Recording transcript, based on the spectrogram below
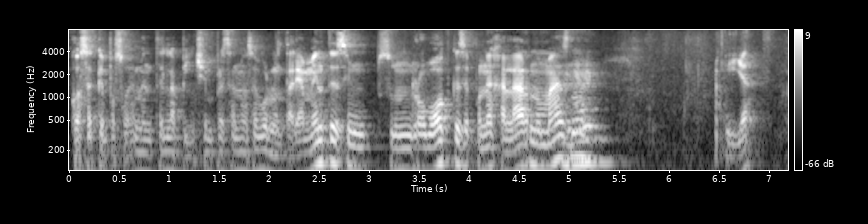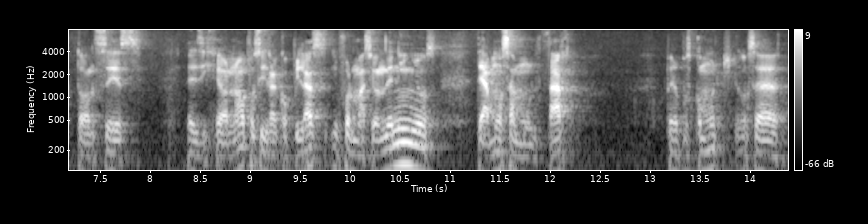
Cosa que pues obviamente la pinche empresa no hace voluntariamente. Es un, es un robot que se pone a jalar nomás, ¿no? Y ya. Entonces les dije, no, pues si recopilas información de niños, te vamos a multar. Pero pues como, o sea...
